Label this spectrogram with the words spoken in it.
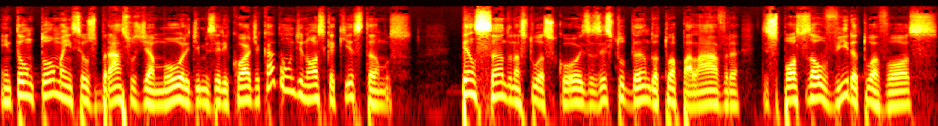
Então, toma em seus braços de amor e de misericórdia cada um de nós que aqui estamos, pensando nas tuas coisas, estudando a tua palavra, dispostos a ouvir a tua voz,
